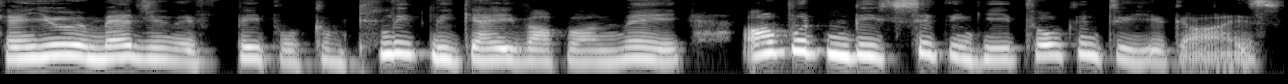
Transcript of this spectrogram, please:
Can you imagine if people completely gave up on me? I wouldn't be sitting here talking to you guys.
